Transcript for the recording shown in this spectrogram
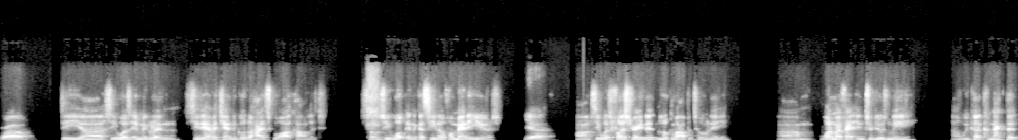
wow. She uh, she was immigrant. She didn't have a chance to go to high school or college, so she worked in the casino for many years. Yeah. Uh, she was frustrated, looking for opportunity. Um, one of my friends introduced me. Uh, we got connected,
